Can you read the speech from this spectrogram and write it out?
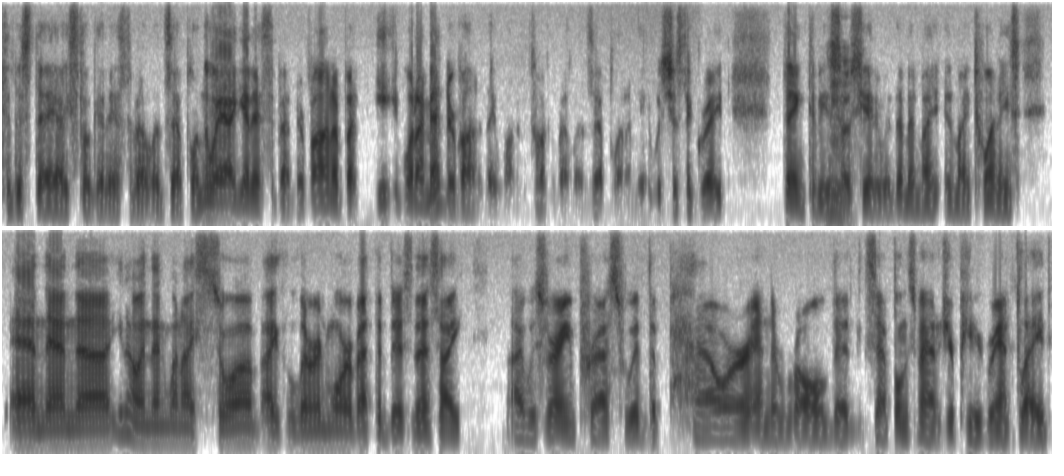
to this day i still get asked about led zeppelin. The way i get asked about nirvana but when i met nirvana they wanted to talk about led zeppelin. I mean it was just a great thing to be hmm. associated with them in my in my 20s and then uh, you know and then when i saw i learned more about the business. I I was very impressed with the power and the role that Zeppelin's manager Peter Grant played.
